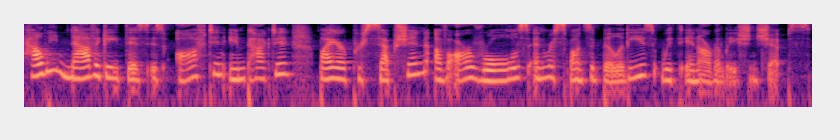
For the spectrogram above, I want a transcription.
How we navigate this is often impacted by our perception of our roles and responsibilities within our relationships.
